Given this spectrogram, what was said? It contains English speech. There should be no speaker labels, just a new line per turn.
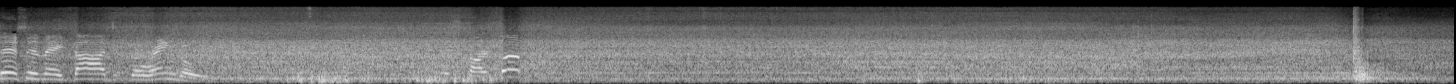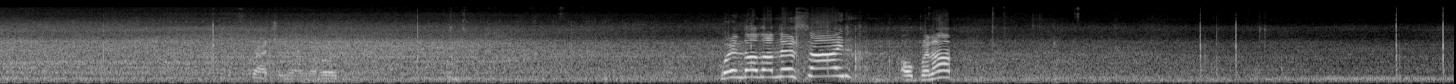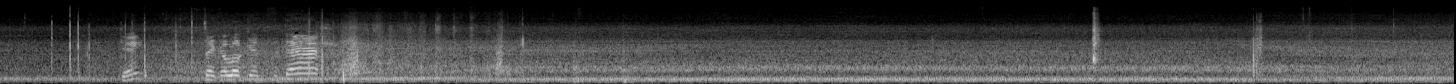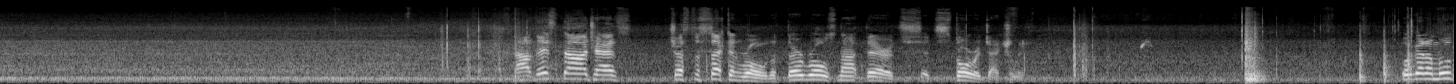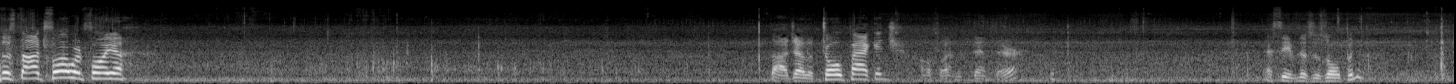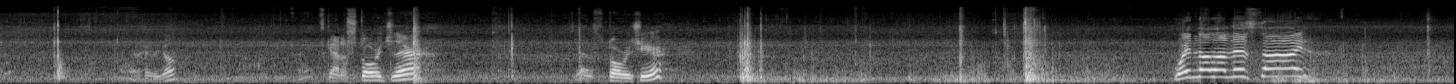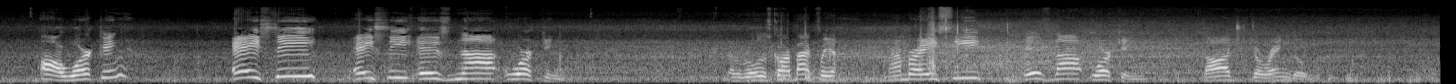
This is a Dodge Durango. It starts up. Scratching on the hood. Windows on this side. Open up. Okay, take a look at the dash. Now this Dodge has just the second row. The third row is not there. It's it's storage actually. We're gonna move this Dodge forward for you. Dodge has a tow package. Also has a dent there. Let's see if this is open. Here we go. It's got a storage there. It's got a storage here. Windows on this side are working. AC, AC is not working. Gonna roll this car back for you. Remember, AC is not working. Dodge Durango.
